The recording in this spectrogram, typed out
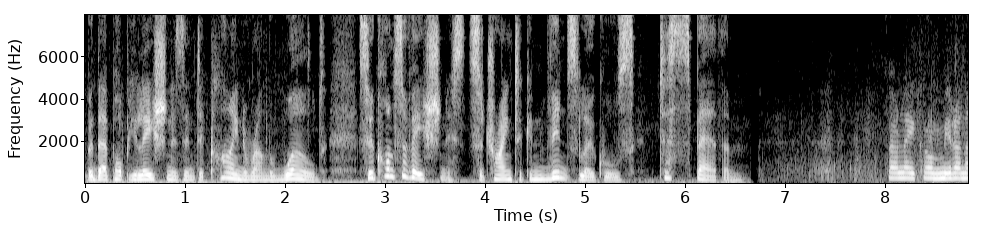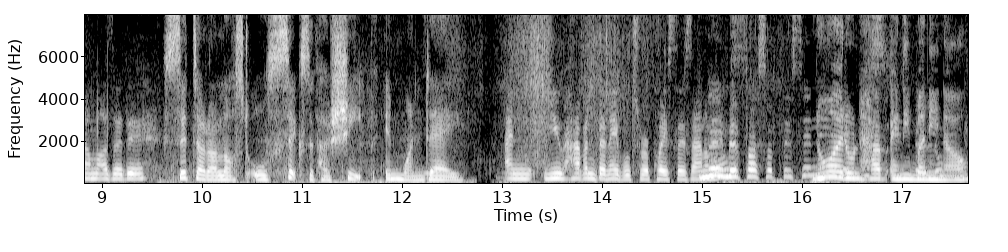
but their population is in decline around the world, so conservationists are trying to convince locals to spare them. Sitara lost all six of her sheep in one day. And you haven't been able to replace those animals? No, I don't have any money now.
